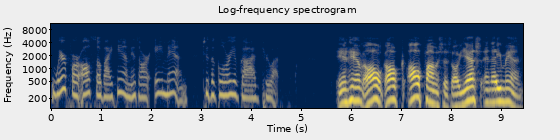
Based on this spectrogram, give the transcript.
wherefore also by him is our amen to the glory of God through us. In him all all all promises are yes and amen.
